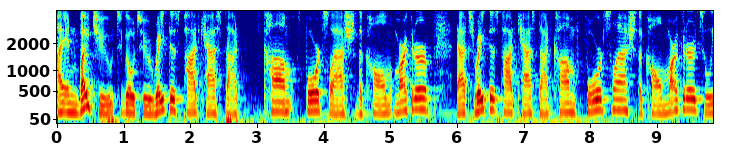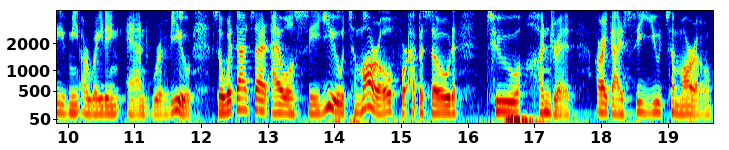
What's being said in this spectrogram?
I invite you to go to ratethispodcast.com com forward slash the calm marketer. That's ratethispodcast.com forward slash the calm marketer to leave me a rating and review. So, with that said, I will see you tomorrow for episode 200. All right, guys, see you tomorrow.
